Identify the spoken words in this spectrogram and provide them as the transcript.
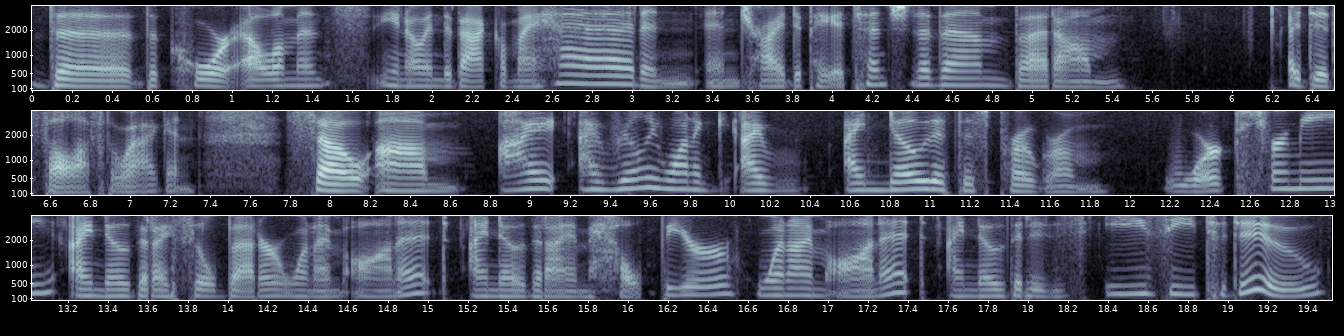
the the core elements you know in the back of my head and and tried to pay attention to them but um I did fall off the wagon. So um, I I really want to I I know that this program works for me. I know that I feel better when I'm on it. I know that I am healthier when I'm on it. I know that it is easy to do.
